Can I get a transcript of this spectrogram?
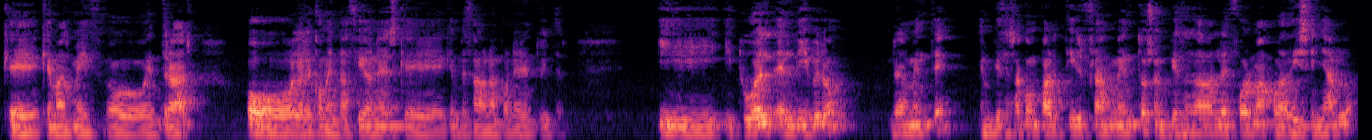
que, que, más me hizo entrar, o las recomendaciones que, que empezaban a poner en Twitter. Y, y tú el, el libro, realmente, empiezas a compartir fragmentos o empiezas a darle forma o a diseñarlo,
